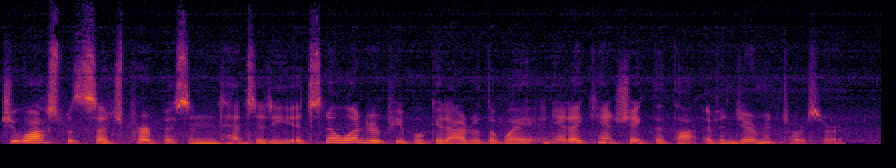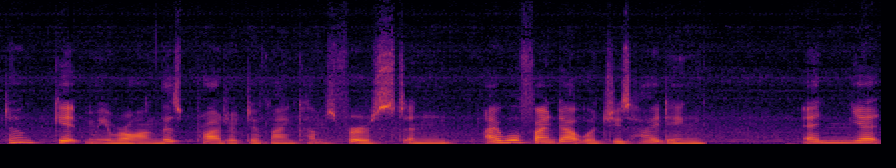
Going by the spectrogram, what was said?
She walks with such purpose and intensity, it's no wonder people get out of the way, and yet I can't shake the thought of endearment towards her. Don't get me wrong, this project of mine comes first, and I will find out what she's hiding, and yet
